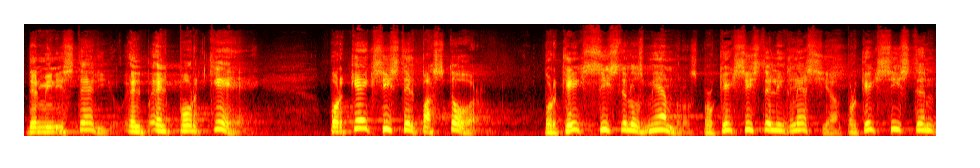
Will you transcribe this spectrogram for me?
del ministerio, el, el por qué. ¿Por qué existe el pastor? ¿Por qué existen los miembros? ¿Por qué existe la iglesia? ¿Por qué existen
